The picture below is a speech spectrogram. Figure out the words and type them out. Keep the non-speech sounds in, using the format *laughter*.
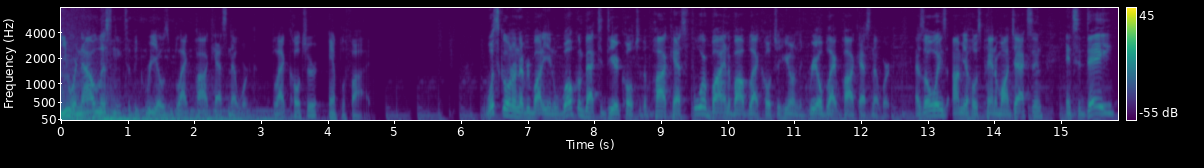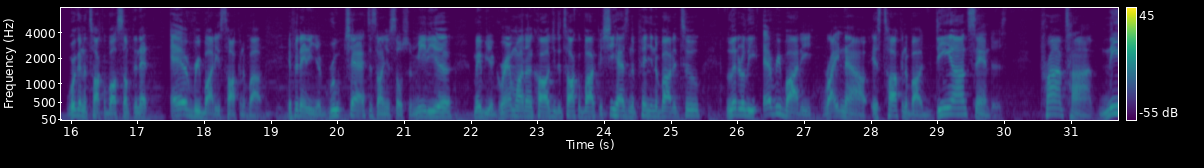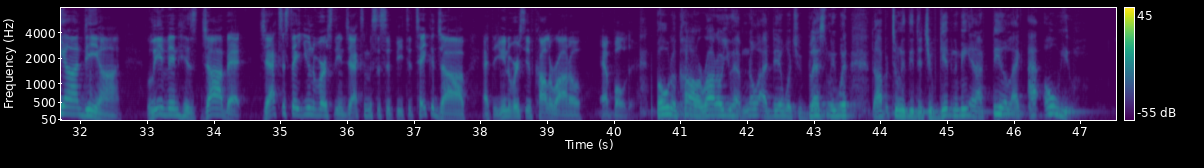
You are now listening to the Grio's Black Podcast Network, Black Culture Amplified. What's going on, everybody, and welcome back to Dear Culture, the podcast for, by, and about Black culture here on the Grio Black Podcast Network. As always, I'm your host, Panama Jackson, and today we're going to talk about something that everybody's talking about. If it ain't in your group chats, it's on your social media. Maybe your grandma done called you to talk about it because she has an opinion about it too. Literally everybody right now is talking about Deion Sanders, prime time, Neon Deion, leaving his job at Jackson State University in Jackson, Mississippi to take a job at the University of Colorado at Boulder. Boulder, Colorado, you have no idea what you've blessed me with, the opportunity that you've given me, and I feel like I owe you.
